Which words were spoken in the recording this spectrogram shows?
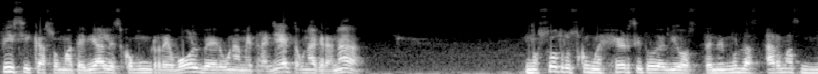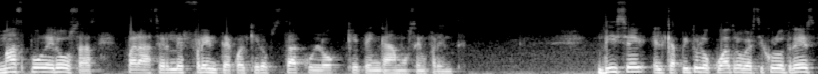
físicas o materiales como un revólver, una metralleta, una granada, nosotros como ejército de Dios tenemos las armas más poderosas para hacerle frente a cualquier obstáculo que tengamos enfrente. Dice el capítulo 4, versículo 3,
